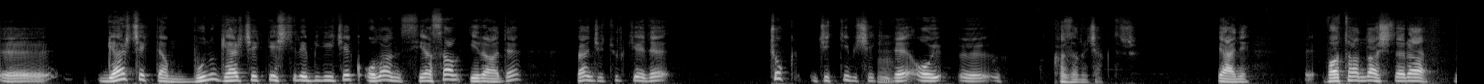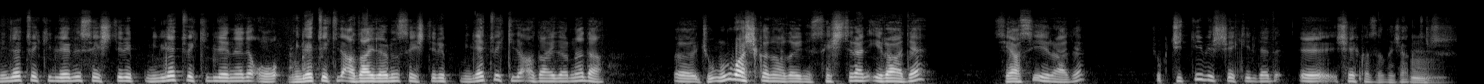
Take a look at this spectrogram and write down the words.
e, gerçekten bunu gerçekleştirebilecek olan siyasal irade bence Türkiye'de çok ciddi bir şekilde oy e, kazanacaktır. Yani e, vatandaşlara milletvekillerini seçtirip milletvekillerine de o milletvekili adaylarını seçtirip milletvekili adaylarına da e, Cumhurbaşkanı adayını seçtiren irade, siyasi irade çok ciddi bir şekilde de, e, şey kazanacaktır.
